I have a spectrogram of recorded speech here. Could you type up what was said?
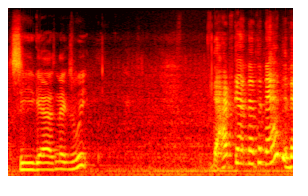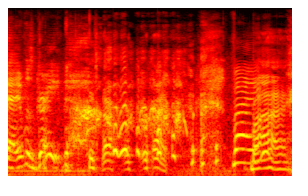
see you guys next week. I've got nothing to add to that. It was great. Right. Bye. Bye.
